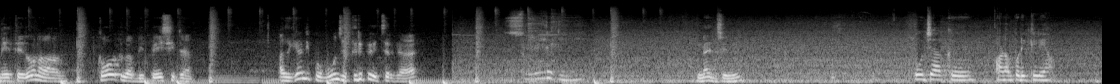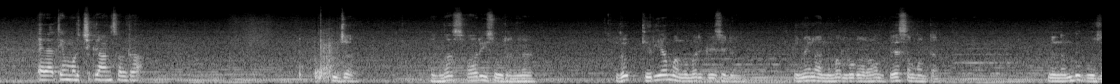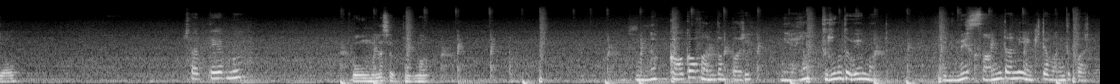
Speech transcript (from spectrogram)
நேற்று ஏதோ நான் கோவத்தில் அப்படி பேசிட்டேன். அதுக்காண்டி இப்போ மூஞ்ச திருப்பி வச்சிருக்க? சொல்லுடி. என்ன ஜினி பூஜாக்கு அவனை பிடிக்கலையா? எல்லாத்தையும் முடிச்சுக்கலாம்னு சொல்றா. பூஜா நான் தான் சாரி சொல்கிறேன்ல ஏதோ தெரியாமல் அந்த மாதிரி பேசிட்டேன். இனிமேல் நான் அந்த மாதிரி லூடாலாம் பேச மாட்டேன். என்னை நம்பு பூஜா. சத்தியமா? உன் மேலே சத்தியமா? உனக்காக வந்த பாரு. நீ எல்லாம் திருந்தவே மாட்டேன் இனிமே சண்டான்னு என்கிட்ட வந்து பாரு.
